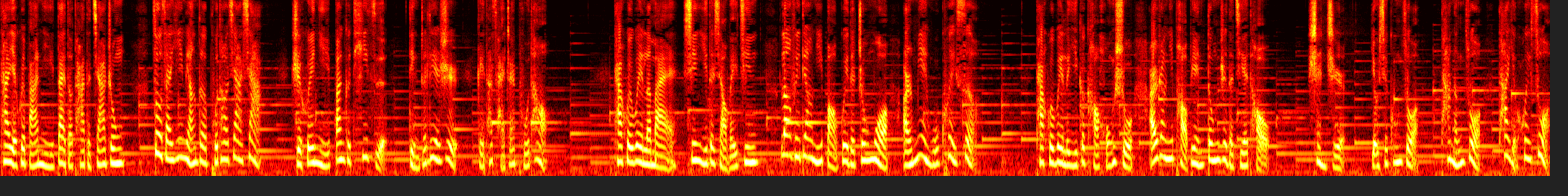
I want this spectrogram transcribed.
他也会把你带到他的家中，坐在阴凉的葡萄架下，指挥你搬个梯子，顶着烈日给他采摘葡萄。他会为了买心仪的小围巾，浪费掉你宝贵的周末而面无愧色。他会为了一个烤红薯而让你跑遍冬日的街头。甚至有些工作他能做，他也会做，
